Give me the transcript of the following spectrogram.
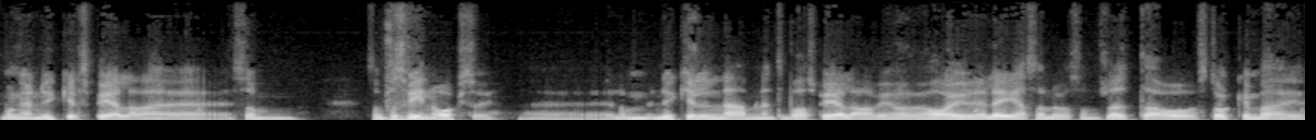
många nyckelspelare eh, som, som försvinner också. Eh, eller nyckelnamn, inte bara spelare. Vi har, har ju Eliasson då som slutar och Stockenberg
